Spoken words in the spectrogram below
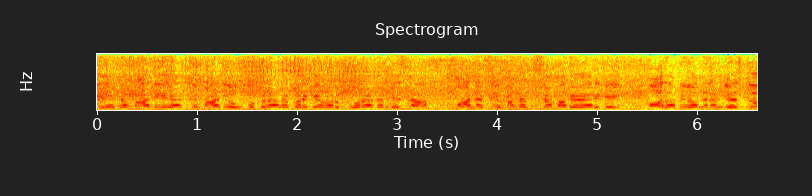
ఏదైతే మాదిగ జాతికి మాదిగ ఉపకులాల కొరకే వారు పోరాటం చేసిన మానసి మందకృష్ణ మాధవ్ గారికి పాదాభివందనం చేస్తూ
